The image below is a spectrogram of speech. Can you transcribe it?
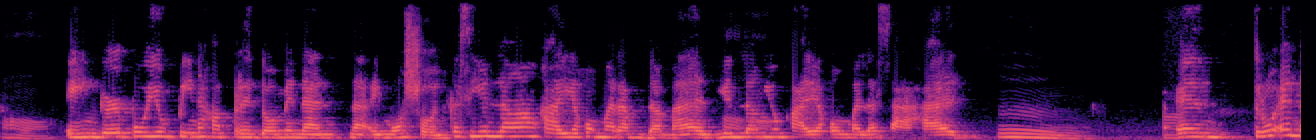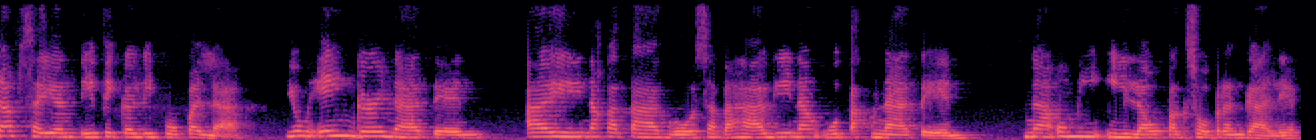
Oo. Anger po yung pinaka-predominant na emotion kasi yun lang ang kaya kong maramdaman. Yun lang yung kaya kong malasahan. Mm. And true enough, scientifically po pala, yung anger natin ay nakatago sa bahagi ng utak natin na umiilaw pag sobrang galit.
